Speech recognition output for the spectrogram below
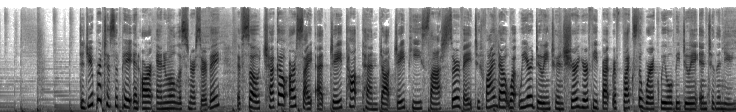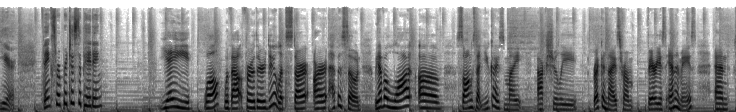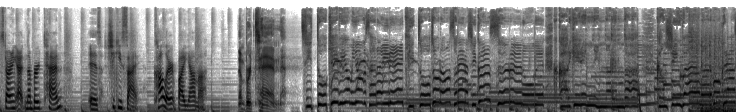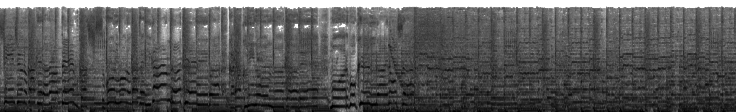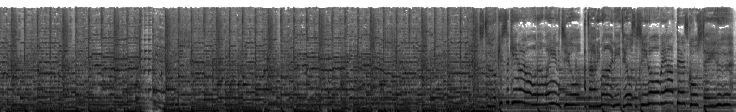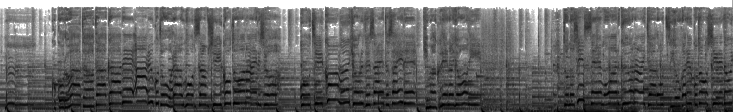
Did you participate in our annual listener survey? If so, check out our site at jtop10.jp/survey to find out what we are doing to ensure your feedback reflects the work we will be doing into the new year. Thanks for participating! Yay! Well, without further ado, let's start our episode. We have a lot of songs that you guys might actually recognize from various animes. And starting at number 10 is Shikisai, Color by Yama. Number 10. じっと機微を見逃さないできっと大人はそれらしくするのでかかりきりになるんだ関心はまだ僕ら真珠月のような毎日を当たり前に手を差し伸べ合って過ごしている、うん。心温かであること笑うほど寂しいことはないでしょう。落ち込む夜でさえ多彩で気まぐれなように。どの人生も悪くはないだろう。強がることを知れど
